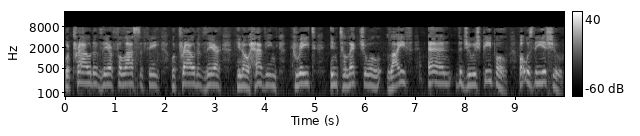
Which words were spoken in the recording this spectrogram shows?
were proud of their philosophy, were proud of their, you know, having great intellectual life, and the Jewish people. What was the issue?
